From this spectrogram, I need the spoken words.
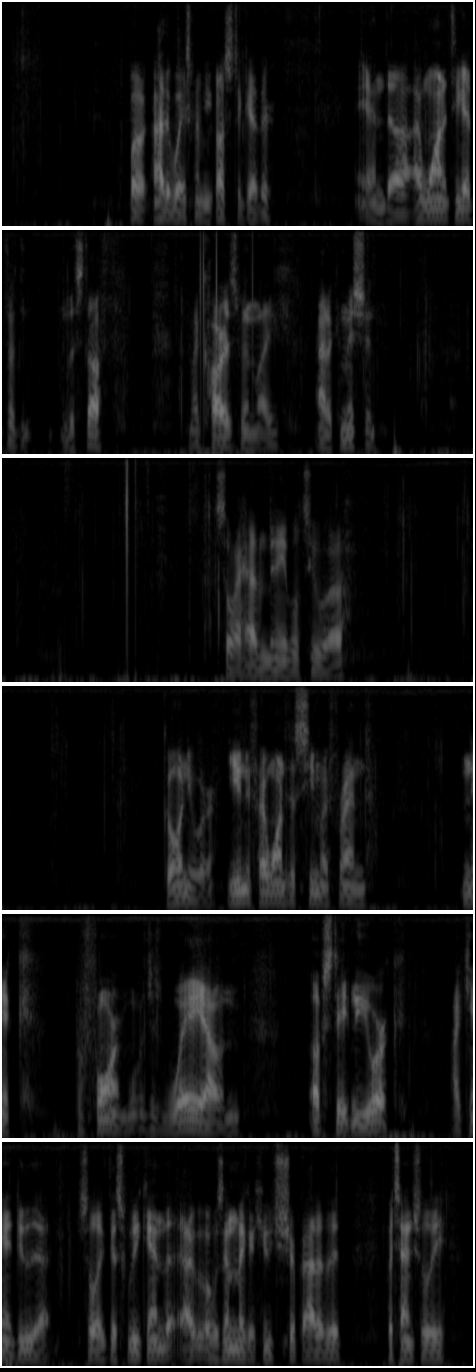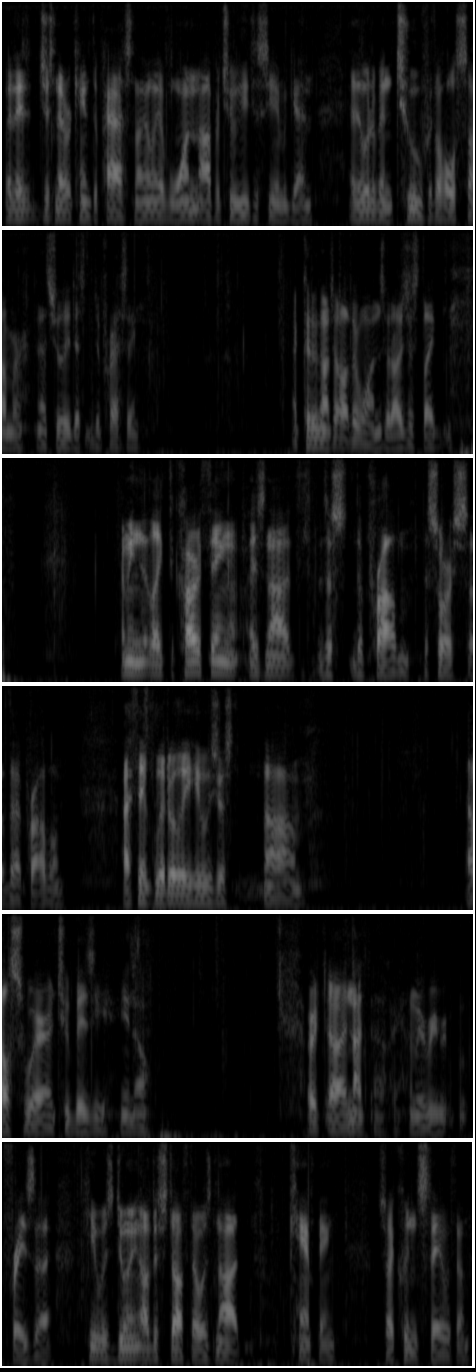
But either way, it's gonna be us together. And uh, I wanted to get the the stuff. My car has been like out of commission, so I haven't been able to uh, go anywhere. Even if I wanted to see my friend Nick perform, which is way out in upstate New York, I can't do that. So like this weekend, I, I was gonna make a huge trip out of it, potentially, but it just never came to pass. And I only have one opportunity to see him again, and it would have been two for the whole summer. And that's really de- depressing. I could have gone to other ones, but I was just like, I mean, like the car thing is not the the problem, the source of that problem. I think literally he was just um, elsewhere and too busy, you know or uh, not okay let me rephrase that he was doing other stuff that was not camping so i couldn't stay with him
